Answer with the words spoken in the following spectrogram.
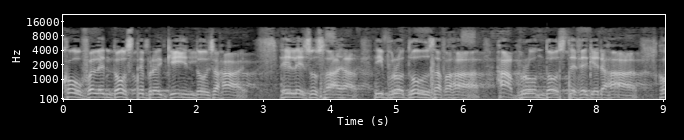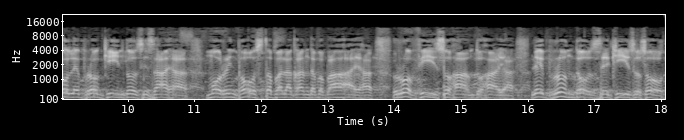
Covelendos de bregindo jahai. Elezusaya. Ibrodoza vaha. Habrondos de vegedaha. Hole brogindos isaya. Morindos da balaganda babaya. Rovizo hando haya. Lebrondos de gizozo.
